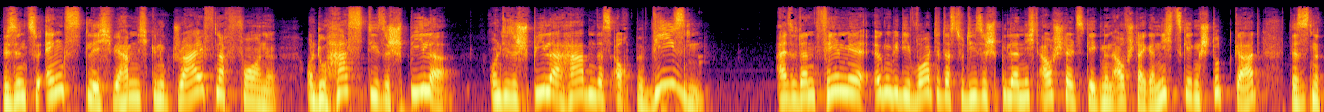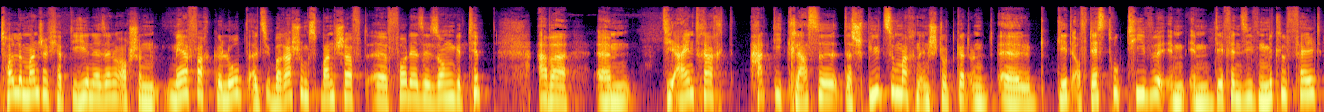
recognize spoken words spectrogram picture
wir sind zu ängstlich, wir haben nicht genug Drive nach vorne und du hast diese Spieler und diese Spieler haben das auch bewiesen, also dann fehlen mir irgendwie die Worte, dass du diese Spieler nicht aufstellst gegen einen Aufsteiger. Nichts gegen Stuttgart. Das ist eine tolle Mannschaft. Ich habe die hier in der Sendung auch schon mehrfach gelobt, als Überraschungsmannschaft äh, vor der Saison getippt. Aber ähm, die Eintracht hat die Klasse, das Spiel zu machen in Stuttgart und äh, geht auf Destruktive im, im defensiven Mittelfeld,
